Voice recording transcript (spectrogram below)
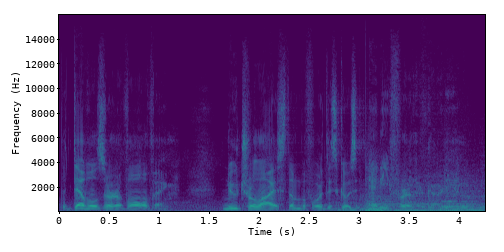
The Devils are evolving. Neutralize them before this goes any further, Guardian.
